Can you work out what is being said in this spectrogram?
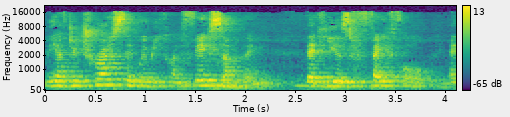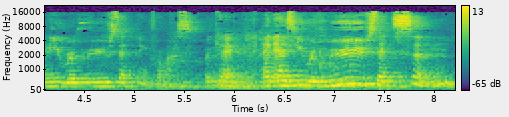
We have to trust that when we confess something, that He is faithful and He removes that thing from us. Okay? And as He removes that sin,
